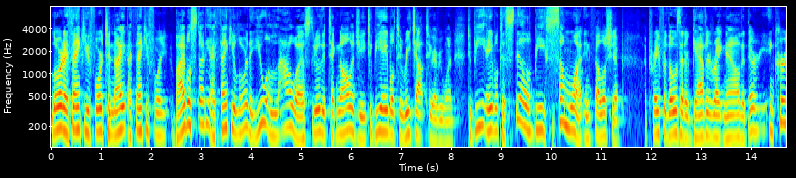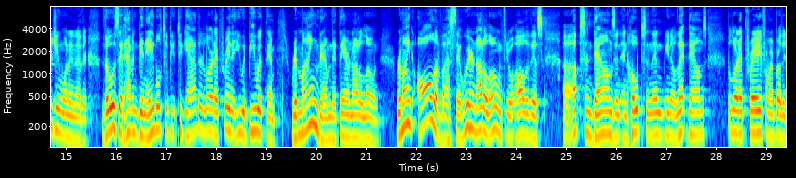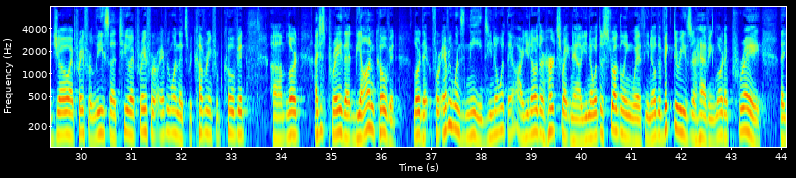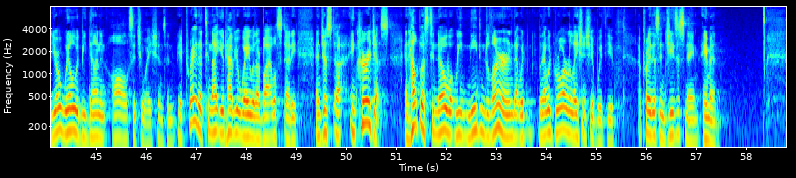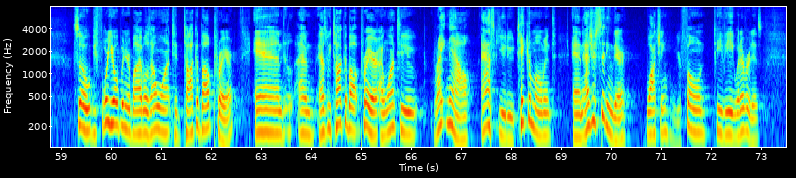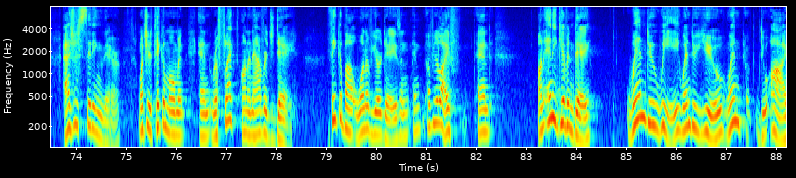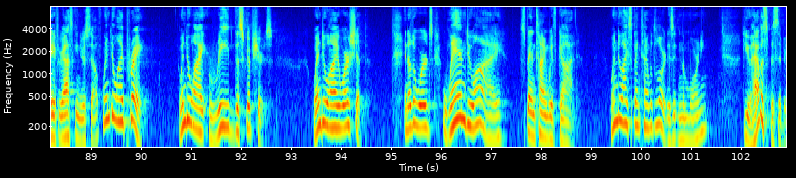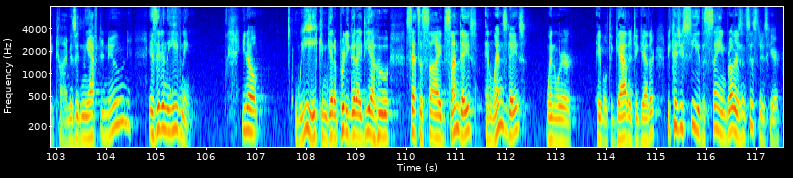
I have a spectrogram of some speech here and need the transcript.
Lord, I thank you for tonight. I thank you for Bible study. I thank you, Lord, that you allow us through the technology to be able to reach out to everyone, to be able to still be somewhat in fellowship I pray for those that are gathered right now that they're encouraging one another. Those that haven't been able to, be, to gather, Lord, I pray that you would be with them. Remind them that they are not alone. Remind all of us that we are not alone through all of this uh, ups and downs and, and hopes and then, you know, letdowns. But Lord, I pray for my brother Joe. I pray for Lisa too. I pray for everyone that's recovering from COVID. Um, Lord, I just pray that beyond COVID, Lord, that for everyone's needs, you know what they are. You know their hurts right now. You know what they're struggling with. You know the victories they're having. Lord, I pray that your will would be done in all situations. And I pray that tonight you'd have your way with our Bible study and just uh, encourage us and help us to know what we need to learn that would, that would grow our relationship with you. I pray this in Jesus' name. Amen. So, before you open your Bibles, I want to talk about prayer. And, and as we talk about prayer, I want to right now ask you to take a moment and as you're sitting there watching your phone, TV, whatever it is, as you're sitting there, I want you to take a moment and reflect on an average day. Think about one of your days and, and of your life, and on any given day, when do we, when do you, when do I, if you're asking yourself, when do I pray? When do I read the scriptures? When do I worship? In other words, when do I spend time with God? When do I spend time with the Lord? Is it in the morning? Do you have a specific time? Is it in the afternoon? Is it in the evening? You know, we can get a pretty good idea who sets aside Sundays and Wednesdays when we're able to gather together because you see the same brothers and sisters here.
